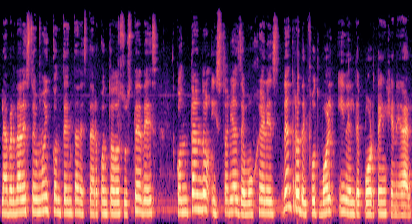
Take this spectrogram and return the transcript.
La verdad estoy muy contenta de estar con todos ustedes contando historias de mujeres dentro del fútbol y del deporte en general.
